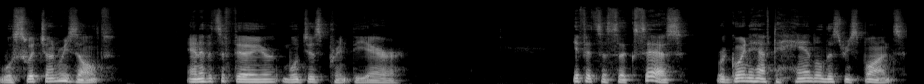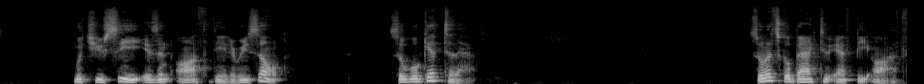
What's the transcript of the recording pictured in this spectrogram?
We'll switch on result, and if it's a failure, we'll just print the error. If it's a success, we're going to have to handle this response, which you see is an auth data result. So we'll get to that. So let's go back to FBAuth.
